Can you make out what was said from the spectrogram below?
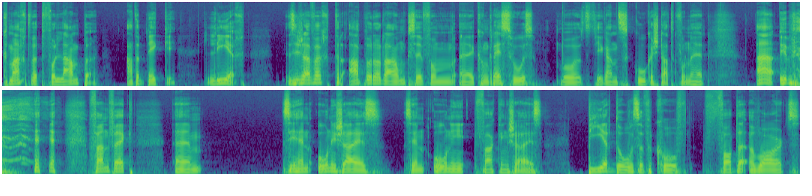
gemacht wird von Lampen an der Decke. Licht. Es ist einfach der Apero-Raum vom äh, Kongresshaus, wo die ganze Google stattgefunden hat. Ah, über Fun Fact: ähm, Sie haben ohne Scheiß, sie haben ohne fucking Scheiß Bierdosen verkauft vor den Awards.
